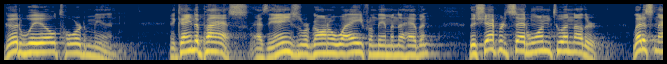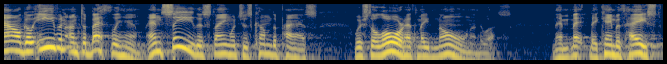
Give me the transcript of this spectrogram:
goodwill toward men. And it came to pass, as the angels were gone away from them into heaven, the shepherds said one to another, Let us now go even unto Bethlehem, and see this thing which has come to pass, which the Lord hath made known unto us. They, met, they came with haste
